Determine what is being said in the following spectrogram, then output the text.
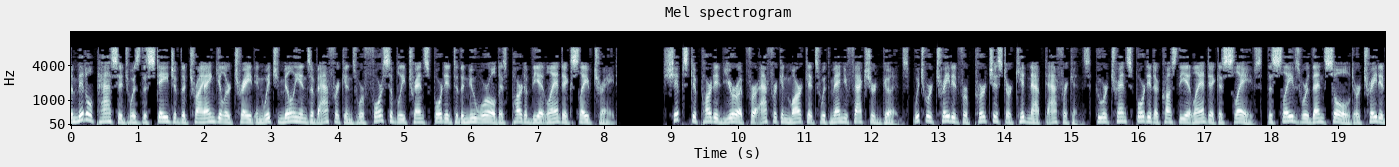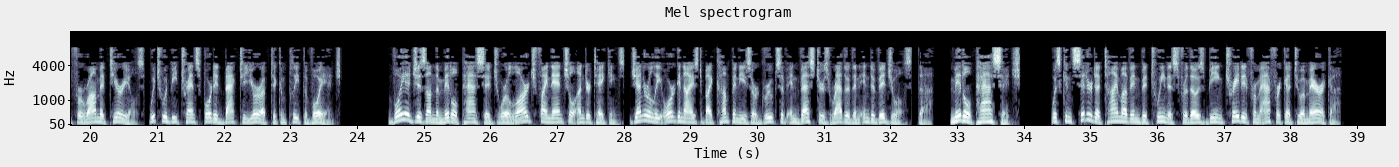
The Middle Passage was the stage of the triangular trade in which millions of Africans were forcibly transported to the New World as part of the Atlantic slave trade. Ships departed Europe for African markets with manufactured goods, which were traded for purchased or kidnapped Africans, who were transported across the Atlantic as slaves. The slaves were then sold or traded for raw materials, which would be transported back to Europe to complete the voyage. Voyages on the Middle Passage were large financial undertakings, generally organized by companies or groups of investors rather than individuals. The Middle Passage was considered a time of in-betweenus for those being traded from Africa to America.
